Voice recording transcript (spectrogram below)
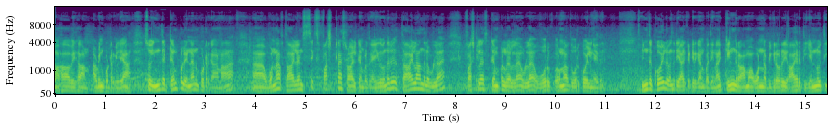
மகாவிகான் அப்படின்னு போட்டிருக்கு இல்லையா ஸோ இந்த டெம்பிள் என்னன்னு போட்டிருக்காங்கன்னா one of Thailand six first class royal temples இது வந்துட்டு தாய்லாந்தில் உள்ள ஃபஸ்ட் கிளாஸ் டெம்பிள்களில் உள்ள ஒரு ஒன் ஆஃப் ஒரு கோயிலுங்க இது. இந்த கோயில் வந்துட்டு யார் கட்டியிருக்கான்னு பார்த்தீங்கன்னா கிங் ராமா ஒன் அப்படிங்கிறவர் ஆயிரத்தி எண்ணூற்றி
